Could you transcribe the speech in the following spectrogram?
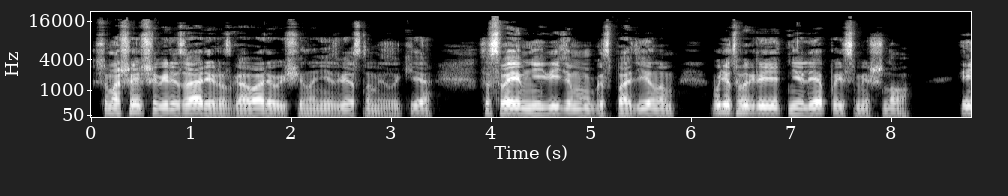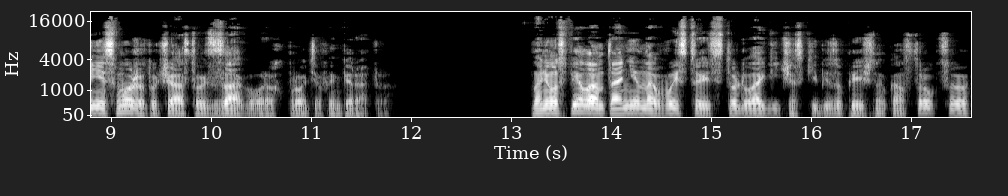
Сумасшедший Велизарий, разговаривающий на неизвестном языке со своим невидимым господином, будет выглядеть нелепо и смешно и не сможет участвовать в заговорах против императора. Но не успела Антонина выстроить столь логически безупречную конструкцию,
